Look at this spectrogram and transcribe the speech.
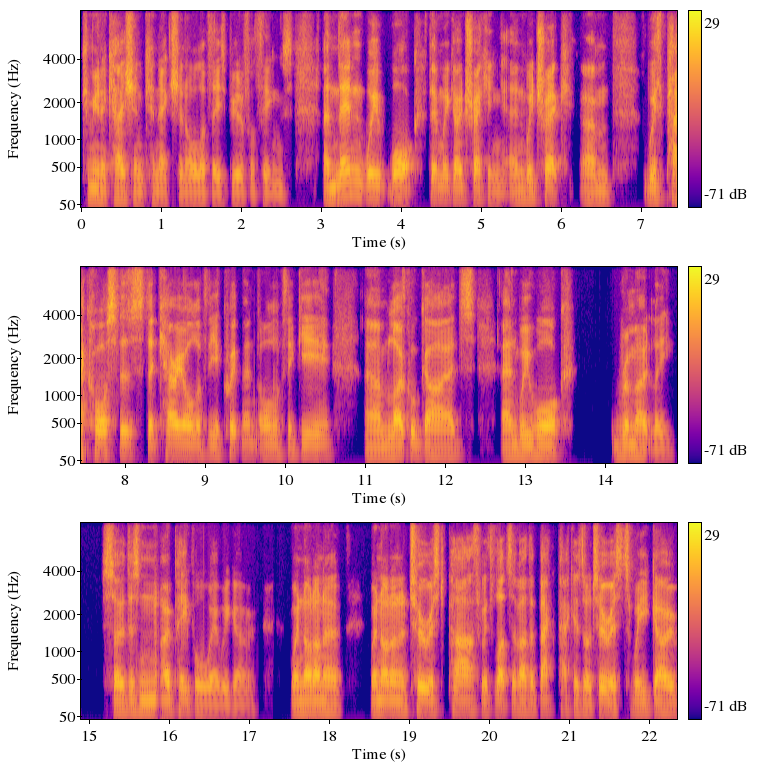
communication, connection, all of these beautiful things. And then we walk. Then we go trekking and we trek um, with pack horses that carry all of the equipment, all of the gear um, local guides, and we walk remotely. So there's no people where we go. We're not on a we're not on a tourist path with lots of other backpackers or tourists. We go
